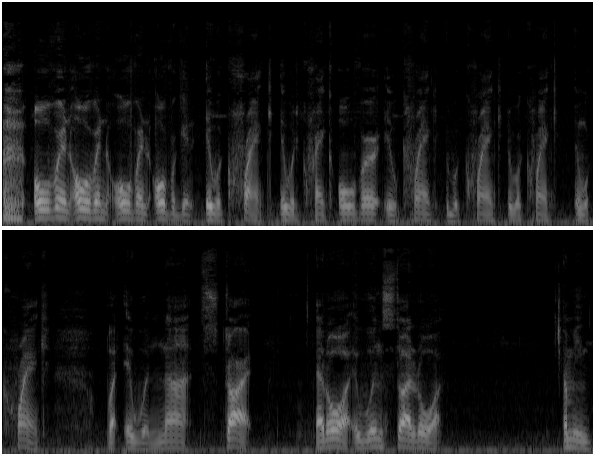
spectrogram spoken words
over and over and over and over again, it would crank. It would crank over, it would crank, it would crank, it would crank, it would crank. But it would not start at all. It wouldn't start at all. I mean,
